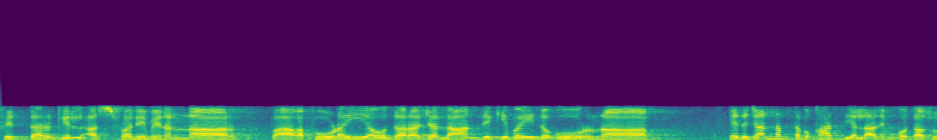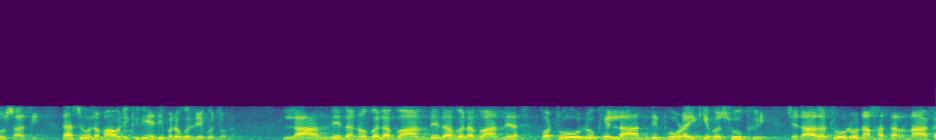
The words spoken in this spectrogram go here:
فی الدرک الاسفل من النار پاغ پوړی او درجه لاندې کې به د اورنا اې د جهنم طبقات دی الله دې موږ تاسو ساتي دا سه علماء لیکلي دي په لګور دی کوته لاندې د نو بل باندې د بل باندې پټولو کې لاندې پوړی کې وسوک وي چې دا د ټولو نه خطرناک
